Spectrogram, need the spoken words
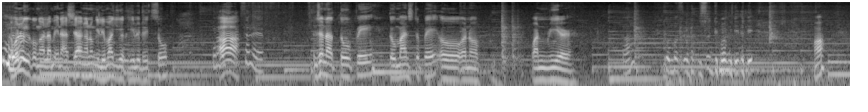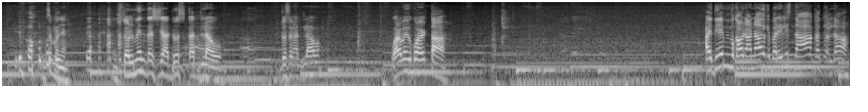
Kabalo ko nga lami na siya nganong gilima giga kilo dito. Ah. Unsa na to pay? 2 months to pay o ano? 1 year. Ha? Kung mas gusto di mamili. Ha? Unsa man niya? Installment na siya dos kadlaw. Dos ang adlaw. Wala may kwarta. Ay, dili mi makaon na kay parilis na katul na.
